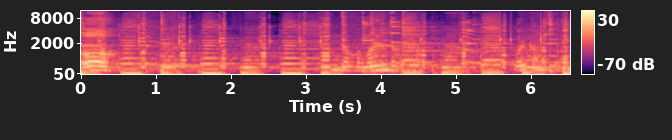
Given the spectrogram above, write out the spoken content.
어. 엄 머리 감았어.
